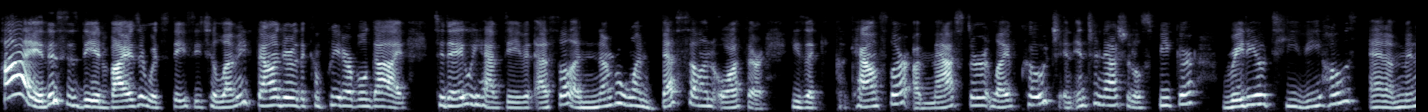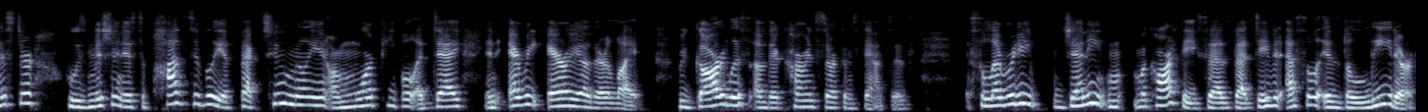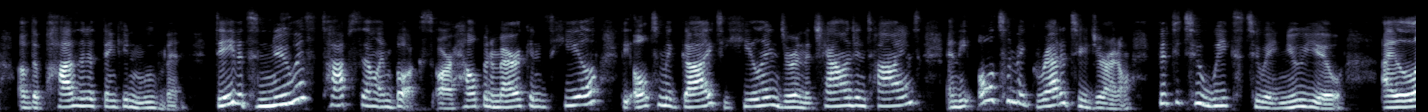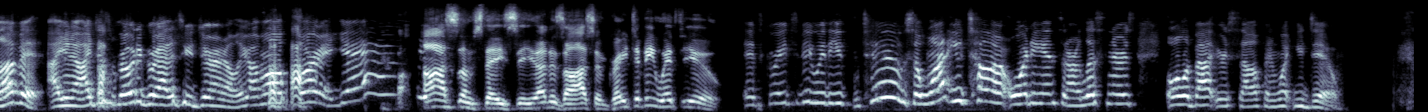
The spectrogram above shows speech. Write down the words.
Hi, this is the advisor with Stacy Chillemi, founder of the Complete Herbal Guide. Today we have David Essel, a number one best-selling author. He's a counselor, a master life coach, an international speaker, radio TV host, and a minister whose mission is to positively affect 2 million or more people a day in every area of their life, regardless of their current circumstances. Celebrity Jenny McCarthy says that David Essel is the leader of the positive thinking movement. David's newest top-selling books are Helping Americans Heal, The Ultimate Guide to Healing During the Challenging Times, and The Ultimate Gratitude Journal, 52 Weeks to a New You. I love it. I, you know, I just wrote a gratitude journal. I'm all for it. Yeah. Awesome, Stacy. That is awesome. Great to be with you. It's great to be with you too. So why don't you tell our audience and our listeners all about yourself and what you do?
